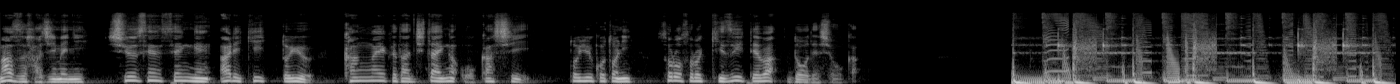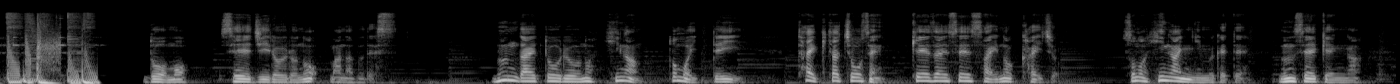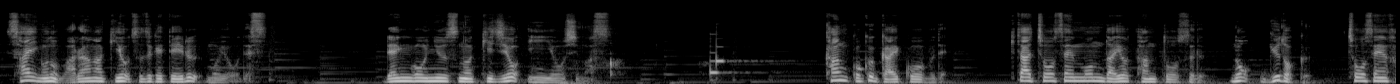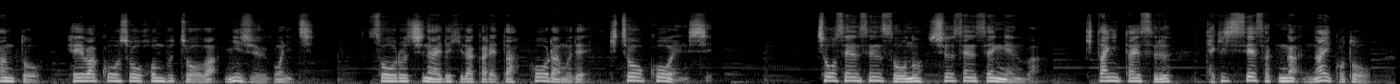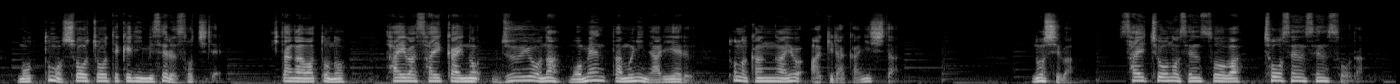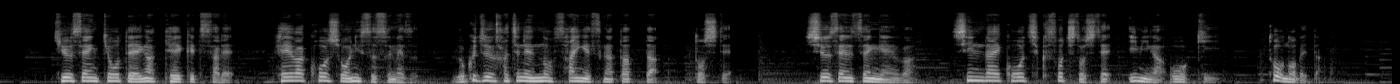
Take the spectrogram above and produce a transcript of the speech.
まずはじめに終戦宣言ありきという考え方自体がおかしいということにそろそろ気づいてはどうでしょうか？どうも、政治いろいろの学部です。文大統領の悲願とも言っていい対北朝鮮経済制裁の解除、その悲願に向けて文政権が最後の悪あがきを続けている模様です。連合ニュースの記事を引用します。韓国外交部で北朝鮮問題を担当するのギュドク朝鮮半島平和交渉本部長は25日、ソウル市内で開かれたフォーラムで基調講演し、朝鮮戦争の終戦宣言は北に対する敵視政策がないことを最も象徴的に見せる措置で、北側との対話再開の重要なモメンタムになり得るとの考えを明らかにした。野氏は、最長の戦争は朝鮮戦争だ。休戦協定が締結され、平和交渉に進めず、68年の歳月が経ったとして、終戦宣言は信頼構築措置として意味が大きいと述べた。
